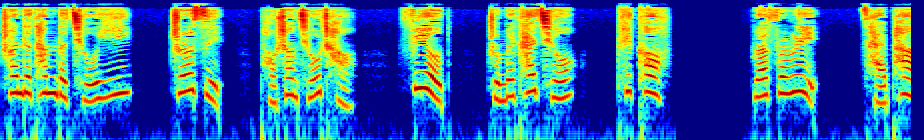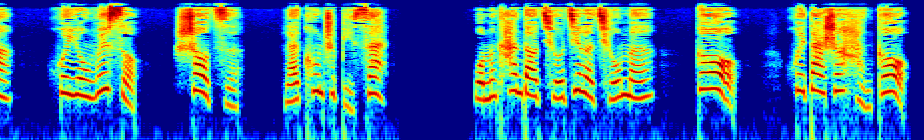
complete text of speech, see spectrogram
穿着他们的球衣 jersey 跑上球场 field 准备开球 kick off。referee 裁判会用 whistle 哨子来控制比赛。我们看到球进了球门 goal 会大声喊 goal，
